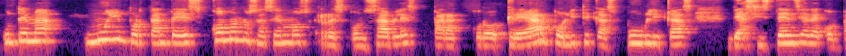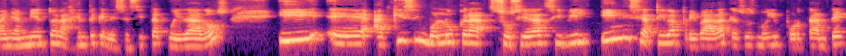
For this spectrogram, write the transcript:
un tema muy importante es cómo nos hacemos responsables para crear políticas públicas de asistencia, de acompañamiento a la gente que necesita cuidados. Y eh, aquí se involucra sociedad civil, iniciativa privada, que eso es muy importante,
